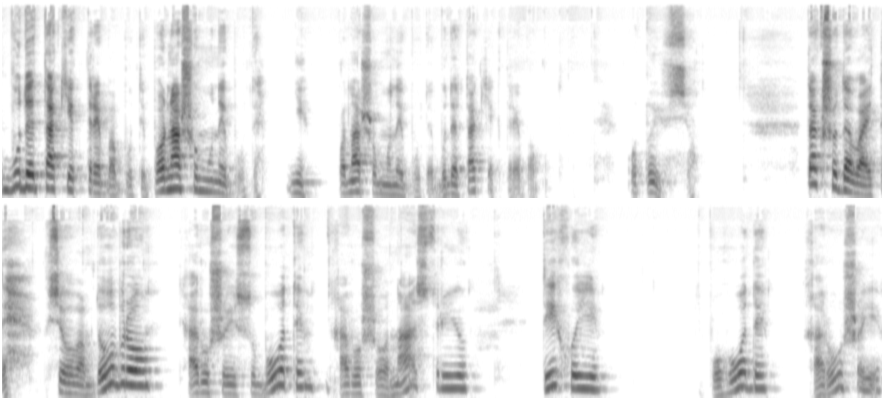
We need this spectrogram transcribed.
Буде так, як треба бути. По-нашому не буде. Ні, по-нашому не буде. Буде так, як треба бути. Ото і все. Так що давайте. Всього вам доброго, хорошої суботи, хорошого настрою, тихої погоди, хорошої.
